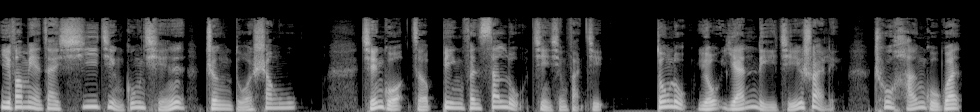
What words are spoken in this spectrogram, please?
一方面在西境攻秦，争夺商坞；秦国则兵分三路进行反击。东路由严礼吉率领，出函谷关，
